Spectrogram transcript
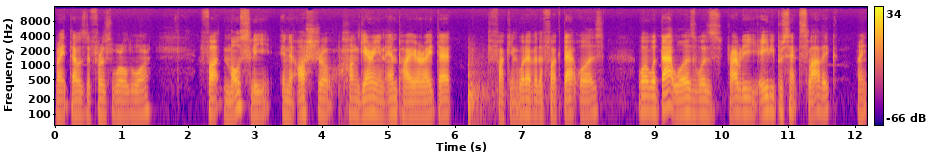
Right? That was the First World War. Fought mostly in the Austro Hungarian Empire, right? That fucking whatever the fuck that was. Well, what that was was probably 80% Slavic, right?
